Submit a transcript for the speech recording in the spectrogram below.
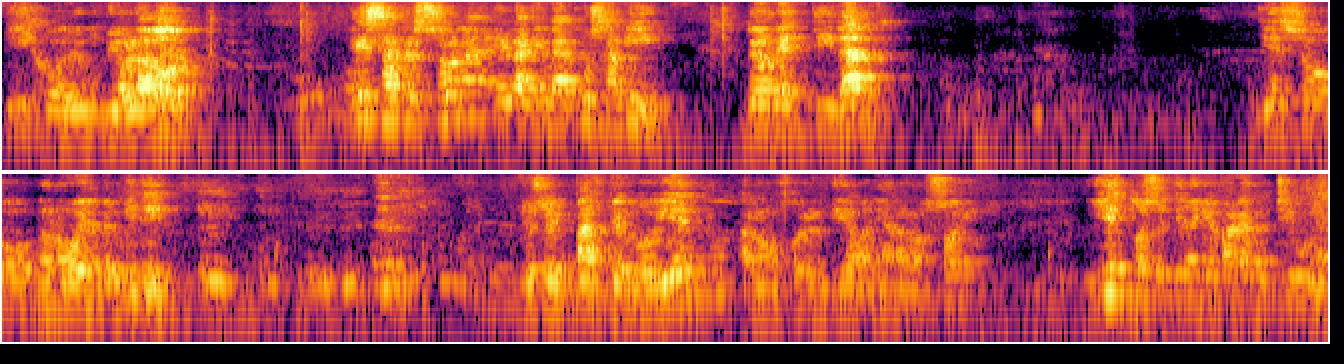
hijo de un violador. Esa persona es la que me acusa a mí, de honestidad. Y eso no lo voy a permitir. Yo soy parte del gobierno, a lo mejor el día de mañana no soy, y esto se tiene que pagar en tribunal.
